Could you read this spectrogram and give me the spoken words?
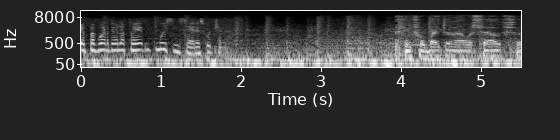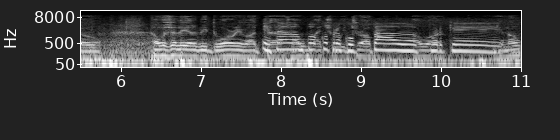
eh, Pep Guardiola fue muy sincero. Escúchenla. I think for Brighton ourselves, so I was a little bit worried about uh, Estaba un poco preocupado porque you know,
